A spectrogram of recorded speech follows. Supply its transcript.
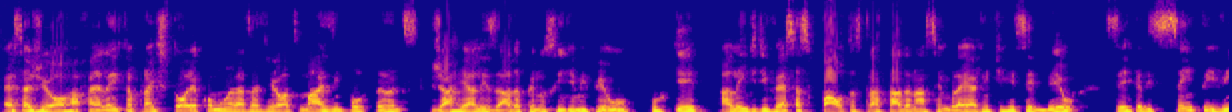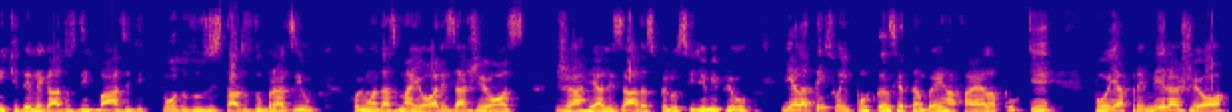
Essa GO, Rafael, entra para a história como uma das GOs mais importantes já realizada pelo SINDMPU, porque, além de diversas pautas tratadas na Assembleia, a gente recebeu cerca de 120 delegados de base de todos os estados do Brasil. Foi uma das maiores AGOs já realizadas pelo CIDMPU. E ela tem sua importância também, Rafaela, porque foi a primeira AGO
